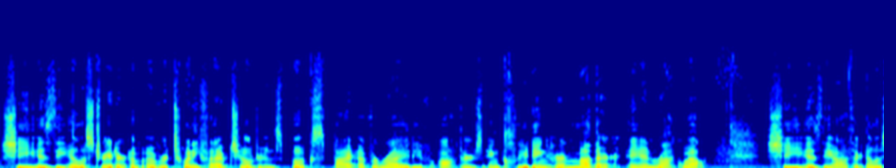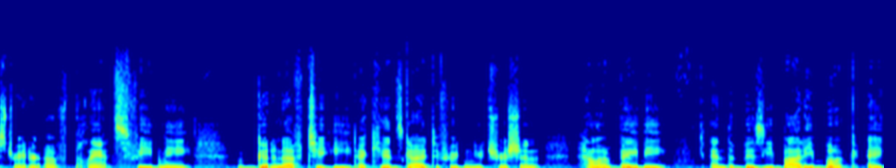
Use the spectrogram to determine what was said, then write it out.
She is the illustrator of over 25 children's books by a variety of authors, including her mother, Anne Rockwell. She is the author illustrator of Plants Feed Me, Good Enough to Eat A Kid's Guide to Food and Nutrition, Hello Baby, and The Busy Body Book, a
